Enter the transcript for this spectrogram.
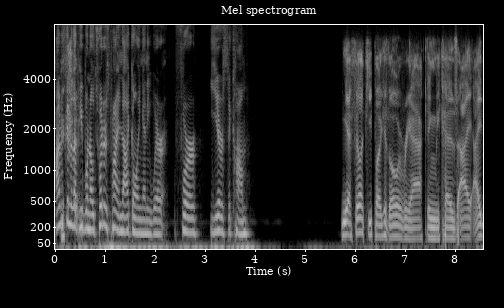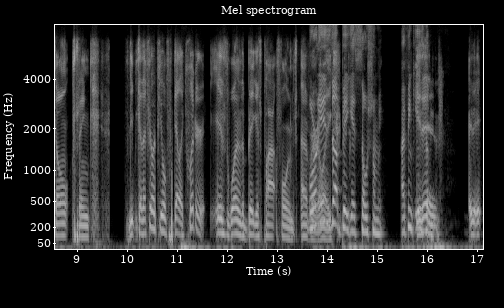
I'm just gonna let people know Twitter's probably not going anywhere for years to come. Yeah, I feel like people are just overreacting because I, I don't think because I feel like people forget like Twitter is one of the biggest platforms ever. Or is like, the biggest social media? I think It is the is. It, it,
